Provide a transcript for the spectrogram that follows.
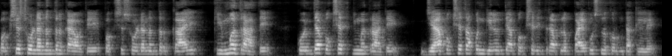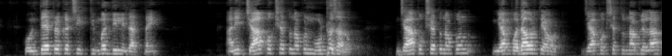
पक्ष सोडल्यानंतर काय होते? पक्ष सोडल्यानंतर काय किंमत राहते? कोणत्या पक्षात किंमत राहते? ज्या पक्षात आपण गेलो त्या पक्षाने तर आपलं पायपुसणं करून टाकलेलं आहे. कोणत्याही प्रकारची किंमत दिली जात नाही. आणि ज्या पक्षातून आपण मोठं झालो ज्या पक्षातून आपण या पदावरती आहोत ज्या पक्षातून आपल्याला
